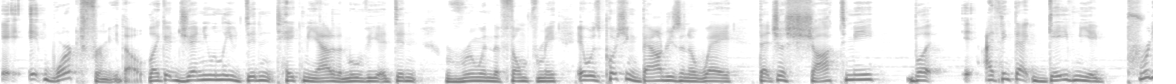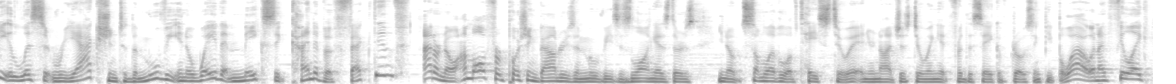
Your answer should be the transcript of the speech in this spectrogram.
it, it, worked for me though. Like it genuinely didn't take me out of the movie. It didn't ruin the film for me. It was pushing boundaries in a way that just shocked me. But it, I think that gave me a pretty illicit reaction to the movie in a way that makes it kind of effective. I don't know. I'm all for pushing boundaries in movies as long as there's, you know, some level of taste to it and you're not just doing it for the sake of grossing people out. And I feel like,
